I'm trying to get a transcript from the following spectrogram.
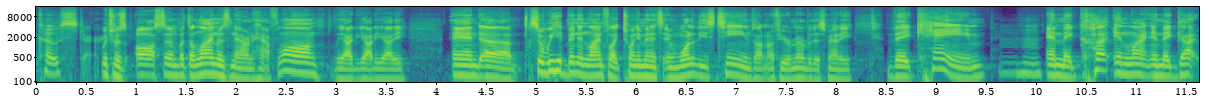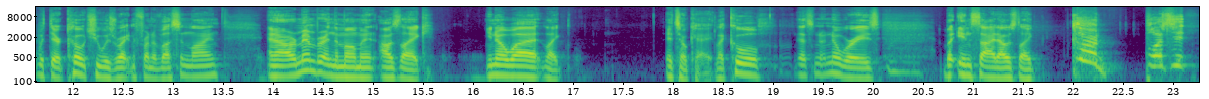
Velocicoaster. which was awesome. But the line was an hour and a half long, yada, yada, yada. And uh, so we had been in line for like 20 minutes, and one of these teams, I don't know if you remember this, Madi, they came and they cut in line and they got with their coach who was right in front of us in line. And I remember in the moment, I was like, you know what? Like, it's okay. Like, cool. That's no, no worries. Mm-hmm. But inside, I was like, God bless it.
